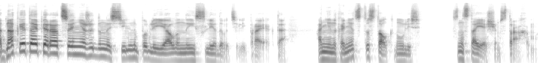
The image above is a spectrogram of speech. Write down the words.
Однако эта операция неожиданно сильно повлияла на исследователей проекта. Они наконец-то столкнулись с настоящим страхом.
